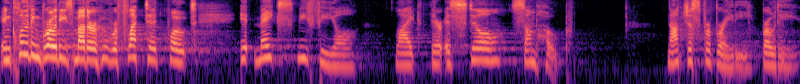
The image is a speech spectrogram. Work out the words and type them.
including Brody's mother, who reflected, quote, it makes me feel like there is still some hope, not just for Brady, Brody,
